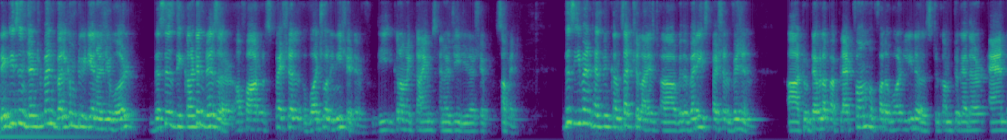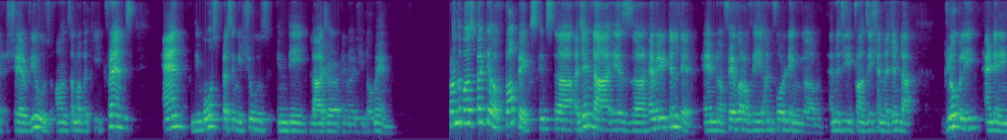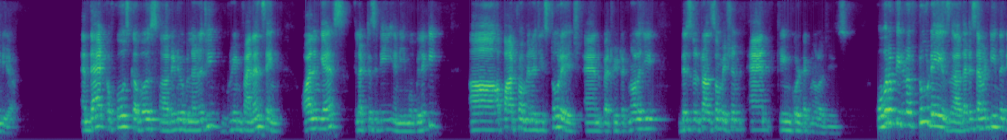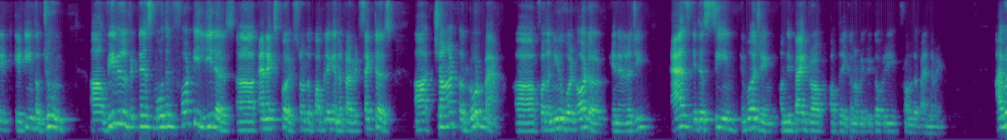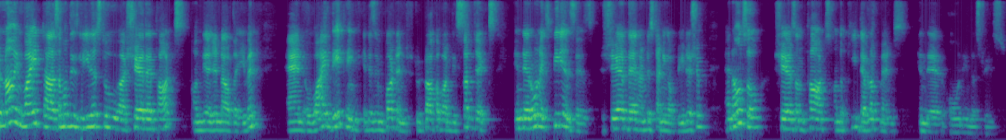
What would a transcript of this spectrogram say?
Ladies and gentlemen, welcome to ET Energy World. This is the curtain raiser of our special virtual initiative, the Economic Times Energy Leadership Summit. This event has been conceptualized uh, with a very special vision uh, to develop a platform for the world leaders to come together and share views on some of the key trends and the most pressing issues in the larger energy domain. From the perspective of topics, its uh, agenda is uh, heavily tilted in favor of the unfolding um, energy transition agenda globally and in India. And that, of course, covers uh, renewable energy, green financing, oil and gas, electricity and e-mobility, uh, apart from energy storage and battery technology, digital transformation, and clean coal technologies. Over a period of two days, uh, that is 17th and 18th of June, uh, we will witness more than 40 leaders uh, and experts from the public and the private sectors uh, chart a roadmap for the new world order in energy as it is seen emerging on the backdrop of the economic recovery from the pandemic. I would now invite uh, some of these leaders to uh, share their thoughts on the agenda of the event and why they think it is important to talk about these subjects in their own experiences, share their understanding of leadership, and also share some thoughts on the key developments in their own industries.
